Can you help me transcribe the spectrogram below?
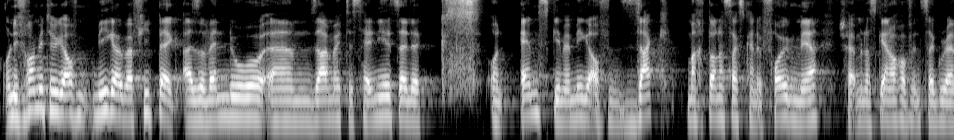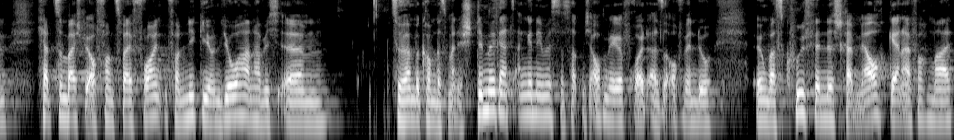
Und ich freue mich natürlich auch mega über Feedback. Also wenn du ähm, sagen möchtest, hey Nils, deine X und Ms gehen mir mega auf den Sack, mach donnerstags keine Folgen mehr, schreib mir das gerne auch auf Instagram. Ich habe zum Beispiel auch von zwei Freunden, von Niki und Johann, habe ich ähm, zu hören bekommen, dass meine Stimme ganz angenehm ist. Das hat mich auch mega gefreut. Also auch wenn du irgendwas cool findest, schreib mir auch gern einfach mal.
